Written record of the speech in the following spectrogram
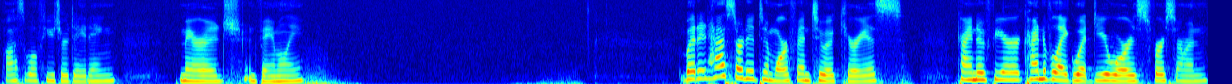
possible future dating, marriage, and family. But it has started to morph into a curious kind of fear, kind of like what Dear War's first sermon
